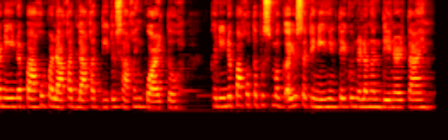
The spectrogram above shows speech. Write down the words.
Kanina pa ako palakad-lakad dito sa aking kwarto. Kanina pa ako tapos mag-ayos at tinihintay ko na lang ang dinner time.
